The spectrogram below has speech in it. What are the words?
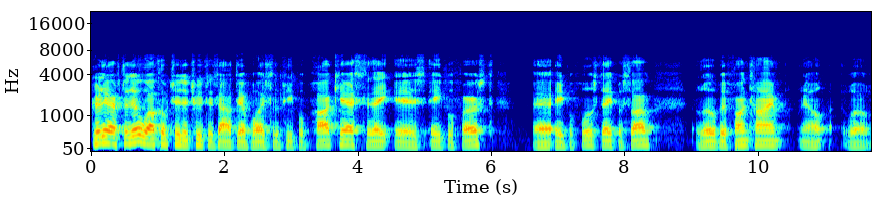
Good afternoon. Welcome to the Truth is Out There, Voice of the People podcast. Today is April 1st, uh, April Fool's Day for some. A little bit fun time. You know, well,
